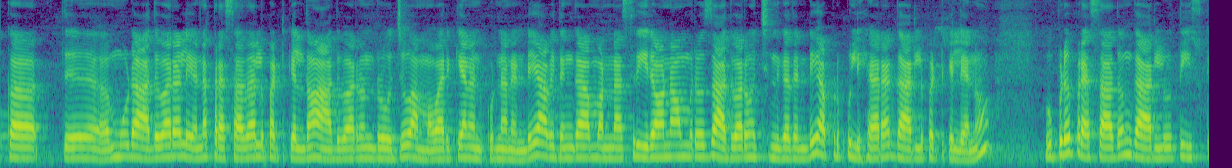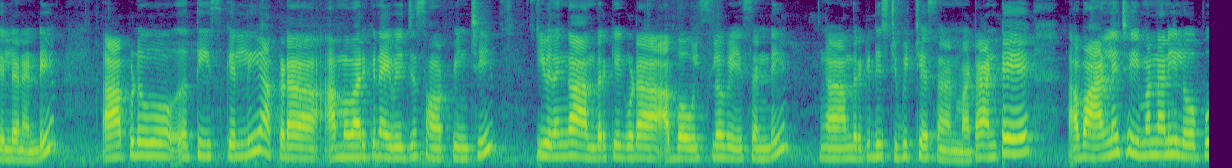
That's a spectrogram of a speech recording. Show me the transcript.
ఒక మూడు ఆదివారాలు ఏమైనా ప్రసాదాలు పట్టుకెళ్దాం ఆదివారం రోజు అమ్మవారికి అని అనుకున్నానండి. ఆ విధంగా మొన్న శ్రీరామనవమి రోజు ఆదివారం వచ్చింది కదండి అప్పుడు పులిహార గారెలు పట్టుకెళ్ళాను. ఇప్పుడు ప్రసాదం గారెలు తీసుకెళ్ళానండి. అప్పుడు తీసుకెళ్ళి అక్కడ అమ్మవారికి నైవేద్యం సమర్పించి ఈ విధంగా అందరికీ కూడా ఆ బౌల్స్లో వేసండి అందరికీ డిస్ట్రిబ్యూట్ చేశాను అనమాట అంటే వాళ్ళనే చేయమన్నాను ఈ లోపు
